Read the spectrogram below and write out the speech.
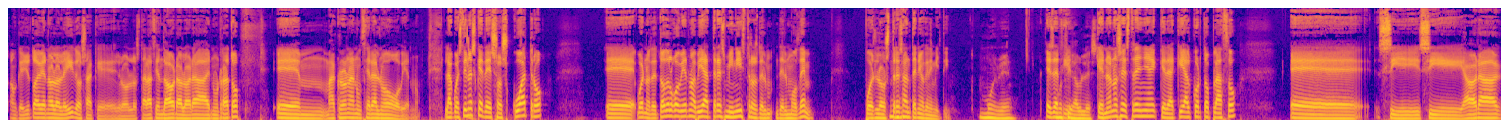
aunque yo todavía no lo he leído, o sea que lo, lo estará haciendo ahora o lo hará en un rato, eh, Macron anunciará el nuevo gobierno. La cuestión es que de esos cuatro, eh, bueno, de todo el gobierno había tres ministros del, del MODEM. Pues los tres Ujú. han tenido que dimitir. Muy bien. Es decir, que no nos extrañe que de aquí al corto plazo, eh, si, si ahora,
